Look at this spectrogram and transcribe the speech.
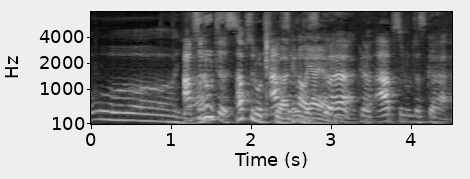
Oh, ja. Absolutes. Absolutes Gehör, Absolutes genau, ja, ja. Gehör, genau, absolutes Gehör.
